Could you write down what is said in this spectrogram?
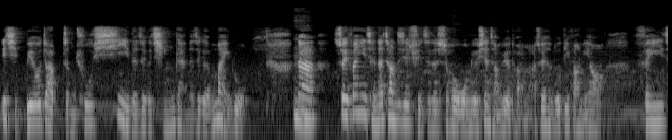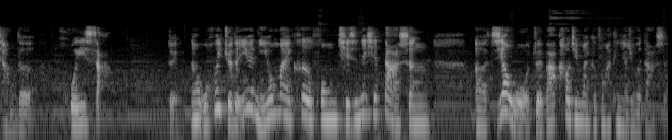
一起 build up 整出戏的这个情感的这个脉络。那所以范逸臣在唱这些曲子的时候，我们有现场乐团嘛，所以很多地方你要非常的挥洒，对。然后我会觉得，因为你用麦克风，其实那些大声，呃，只要我嘴巴靠近麦克风，它听起来就会大声。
